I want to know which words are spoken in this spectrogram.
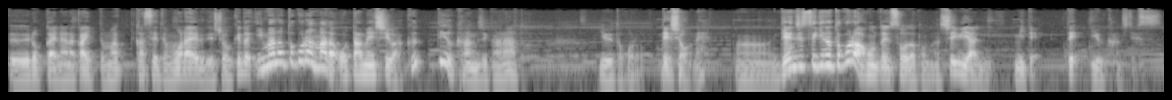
6回7回と任せてもらえるでしょうけど今のところはまだお試し枠っていう感じかなというところでしょうね、うん、現実的なところは本当にそうだと思いますシビアに見てっていう感じです。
